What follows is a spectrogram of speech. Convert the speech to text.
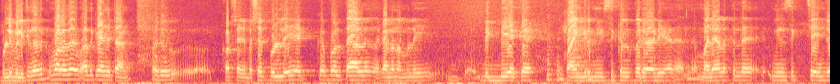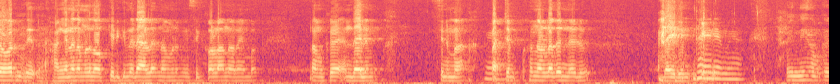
പുള്ളി വിളിക്കുന്നത് വളരെ അത് കഴിഞ്ഞിട്ടാണ്. ഒരു കുറച്ച് കഴിഞ്ഞു പക്ഷെ പുള്ളിയൊക്കെ പോലത്തെ ആൾ. കാരണം നമ്മൾ ഈ ബിഗ് ബി ഒക്കെ ഭയങ്കര മ്യൂസിക്കൽ പരിപാടിയാണ്. മലയാളത്തിന്റെ മ്യൂസിക് ചേഞ്ച് ഓവർ അങ്ങനെ നമ്മൾ നോക്കിയിരിക്കുന്ന ഒരാൾ നമ്മൾ മ്യൂസിക് കൊള്ളാന്ന് പറയുമ്പോൾ നമുക്ക് എന്തായാലും സിനിമ പറ്റും എന്നുള്ളത് തന്നെ ഒരു ധൈര്യം പിന്നെ നമുക്ക്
